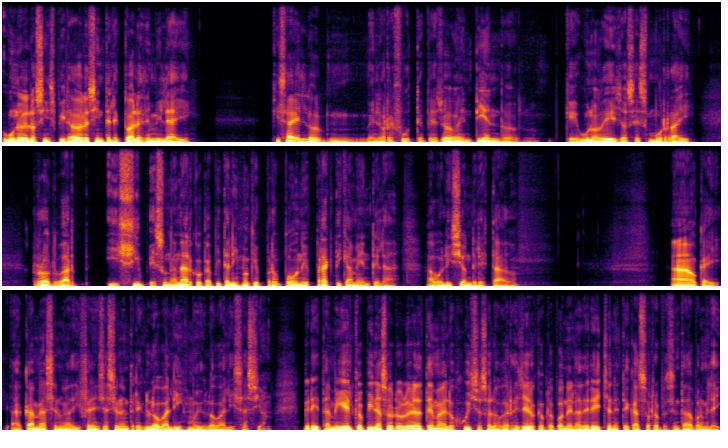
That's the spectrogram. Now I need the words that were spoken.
uno de los inspiradores intelectuales de mi ley, quizá él me lo refute, pero yo entiendo que uno de ellos es Murray Rothbard y sí es un anarcocapitalismo que propone prácticamente la abolición del Estado. Ah, ok. Acá me hacen una diferenciación entre globalismo y globalización. Greta, Miguel, ¿qué opina sobre volver al tema de los juicios a los guerrilleros que propone la derecha, en este caso representada por mi ley?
